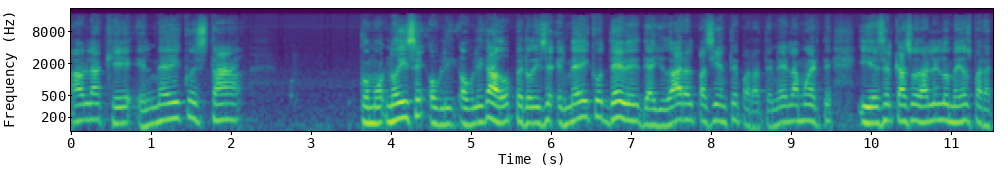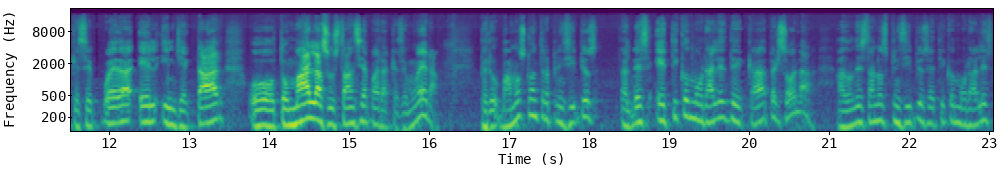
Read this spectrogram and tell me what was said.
habla que el médico está como no dice obligado, pero dice el médico debe de ayudar al paciente para tener la muerte y es el caso de darle los medios para que se pueda él inyectar o tomar la sustancia para que se muera. Pero vamos contra principios tal vez éticos morales de cada persona. ¿A dónde están los principios éticos morales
